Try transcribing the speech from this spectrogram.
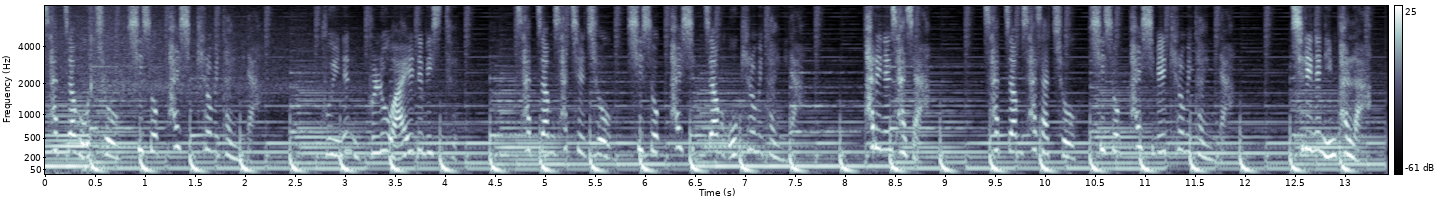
4.5초 시속 80km입니다. 9위는 블루 와일드 비스트 4.47초 시속 80.5km입니다. 8위는 사자 4.44초 시속 81km입니다. 7위는 임팔라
